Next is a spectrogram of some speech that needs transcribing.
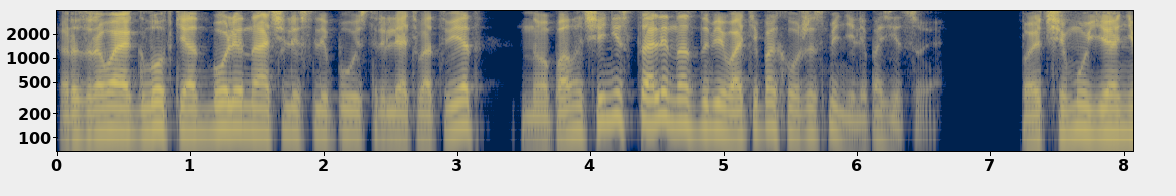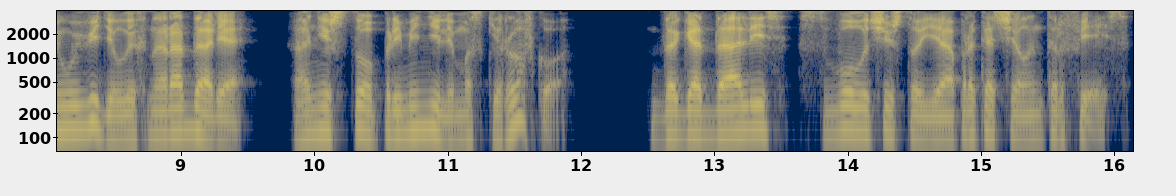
Разрывая глотки от боли, начали вслепую стрелять в ответ, но палачи не стали нас добивать и, похоже, сменили позицию. Почему я не увидел их на радаре? Они что, применили маскировку? Догадались, сволочи, что я прокачал интерфейс.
